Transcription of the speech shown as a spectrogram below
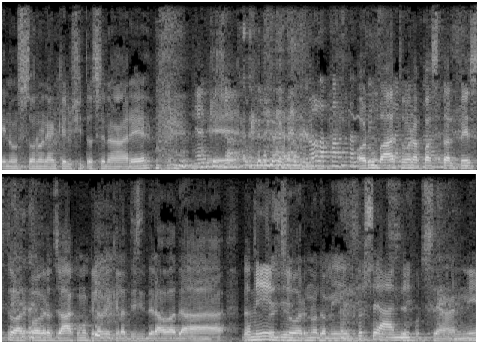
e non sono neanche riuscito a cenare. Neanche E- Giacomo. Però la pasta al Ho rubato una mangiare. pasta al pesto al povero Giacomo che la, che la desiderava da, da Da tutto il mesi. giorno, da mesi, Forse anni. forse anni.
